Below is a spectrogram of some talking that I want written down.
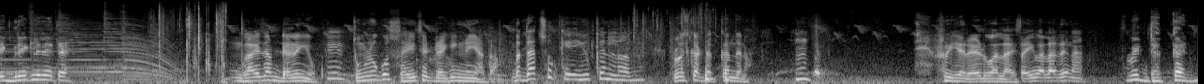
एक ब्रेक ले लेते. हैं guys I am telling you तुम लोगों को सही से ट्रैकिंग नहीं आता. But that's okay, you can learn. रोज का ढक्कन देना. तो ये रेड वाला है सही वाला देना. अबे ढक्कन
